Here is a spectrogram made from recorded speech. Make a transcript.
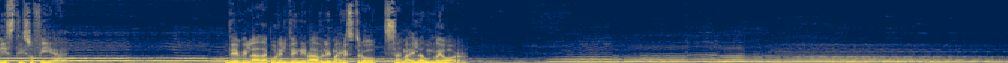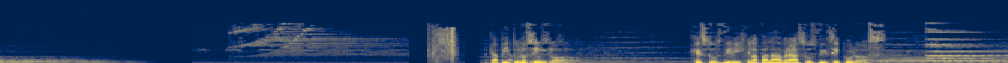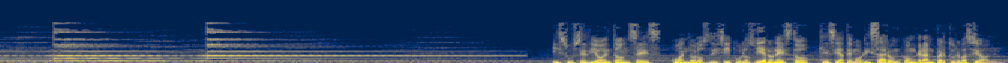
Pisti Sofía. Develada por el venerable maestro, Samael Weor. Capítulo 5 Jesús dirige la palabra a sus discípulos. Y sucedió entonces, cuando los discípulos vieron esto, que se atemorizaron con gran perturbación.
